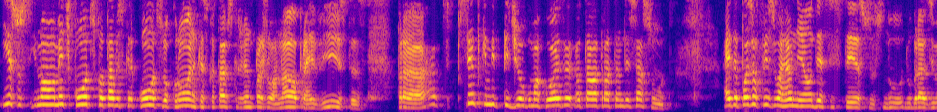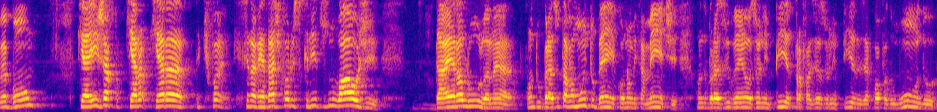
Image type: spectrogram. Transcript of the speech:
Isso, e normalmente contos que eu estava escrevendo, contos ou crônicas que eu estava escrevendo para jornal, para revistas, para sempre que me pediam alguma coisa, eu estava tratando desse assunto. Aí depois eu fiz uma reunião desses textos no, no Brasil é bom, que aí já que era que era que foi que se na verdade foram escritos no auge da era Lula, né? Quando o Brasil estava muito bem economicamente, quando o Brasil ganhou as Olimpíadas para fazer as Olimpíadas e a Copa do Mundo,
